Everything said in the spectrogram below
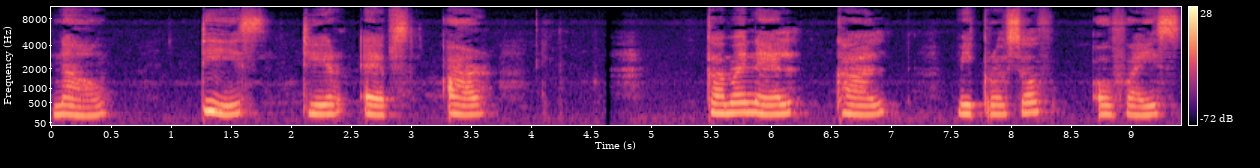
Now, these tier apps are commonly called Microsoft Office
